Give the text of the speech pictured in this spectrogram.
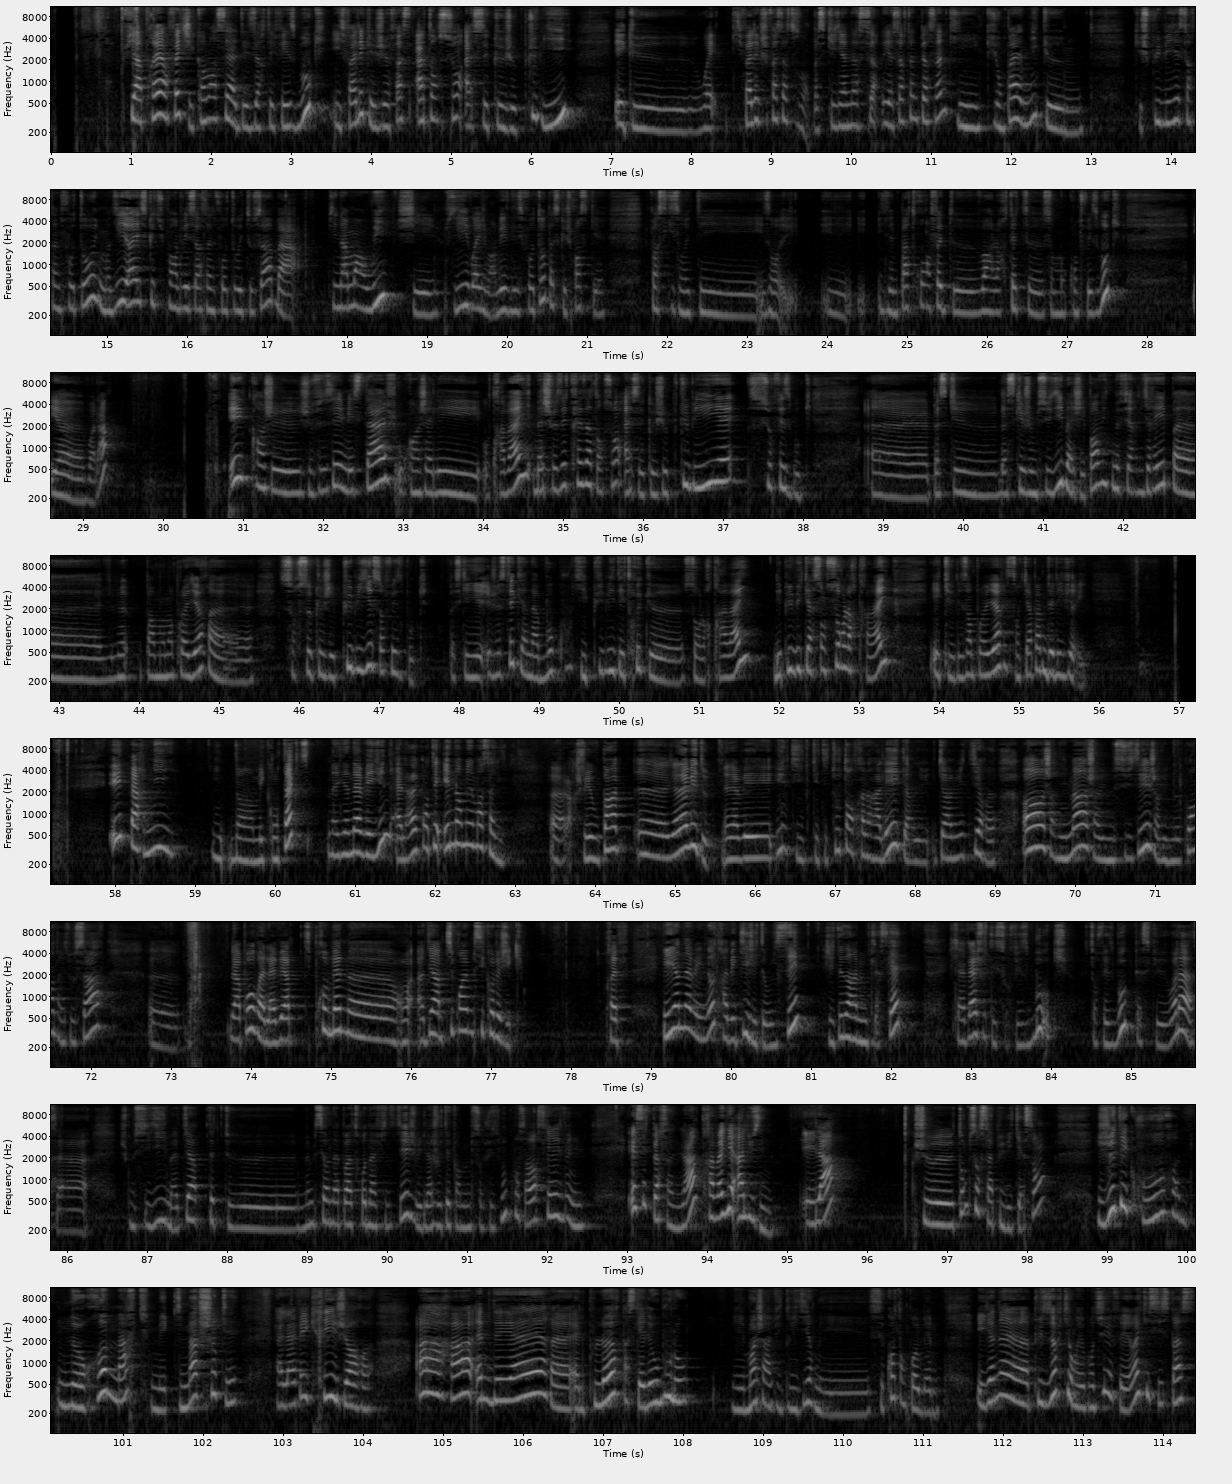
Puis après, en fait, j'ai commencé à déserter Facebook. Il fallait que je fasse attention à ce que je publie et que ouais, qu'il fallait que je fasse attention parce qu'il y en a il y a certaines personnes qui qui ont pas admis que que je publiais certaines photos. Ils m'ont dit ah, est-ce que tu peux enlever certaines photos et tout ça? Bah finalement oui, j'ai dit ouais, je vais enlever des photos parce que je pense que je pense qu'ils ont été ils ont ils, n'aiment pas trop en fait de voir leur tête euh, sur mon compte Facebook. Et euh, voilà. Et quand je, faisais mes stages ou quand j'allais au travail, ben, je faisais très attention à ce que je publiais sur Facebook. Euh, parce, que, parce que je me suis dit, bah, j'ai pas envie de me faire virer par, par mon employeur sur ce que j'ai publié sur Facebook. Parce que je sais qu'il y en a beaucoup qui publient des trucs sur leur travail, des publications sur leur travail, et que les employeurs ils sont capables de les virer. Et parmi dans mes contacts, ben, il y en avait une, elle racontait énormément sa vie. Euh, alors je vais vous parler, euh, il y en avait deux. Il y en avait une qui, était tout en train de râler, qui avait, qui envie de dire euh, Oh j'en ai marre, j'ai envie de me suicider, j'ai envie de me pendre et tout ça. la pauvre, elle avait un petit problème, on va dire un petit problème psychologique. Bref. Et il y en avait une autre avec qui j'étais au lycée, j'étais dans la même classe je l'avais ajouté sur Facebook, sur Facebook parce que voilà, ça, je me suis dit, bah tiens, peut-être même si on n'a pas trop d'infinité, je vais l'ajouter quand même sur Facebook pour savoir ce qu'elle est devenue. Et cette personne-là travaillait à l'usine. Et là, je tombe sur sa publication, je découvre une remarque, mais qui m'a choquée. Elle avait écrit genre, ah ah, MDR, elle pleure parce qu'elle est au boulot. Mais moi, j'ai envie de lui dire, mais c'est quoi ton problème? Et il y en a plusieurs qui ont répondu, et fait, ouais, qu'est-ce qui se passe?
